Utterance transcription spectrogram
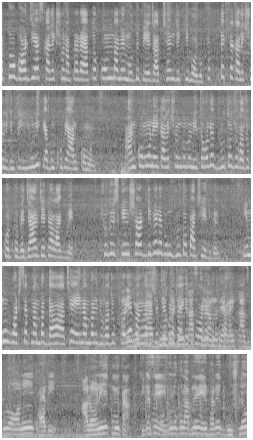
এত গর্জিয়াস কালেকশন আপনারা এত কম দামের মধ্যে পেয়ে যাচ্ছেন যে কি বলব প্রত্যেকটা কালেকশনই কিন্তু ইউনিক এবং খুবই আনকমন আনকমন এই কালেকশনগুলো নিতে হলে দ্রুত যোগাযোগ করতে হবে যার যেটা লাগবে। শুধু স্ক্রিনশট দিবেন এবং দ্রুত পাঠিয়ে দিবেন। ইমো হোয়াটসঅ্যাপ নাম্বার দেওয়া আছে এই নাম্বারে যোগাযোগ করে বাংলাদেশের যে কোনো জায়গা থেকে অর্ডার করতে পারেন। কাজগুলো অনেক হ্যাভি আর অনেক মোটা ঠিক আছে? এগুলো গুলো আপনি এভাবে ঘুষলেও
